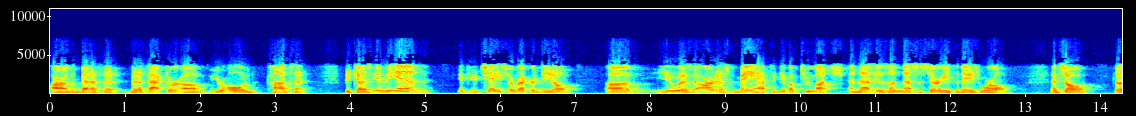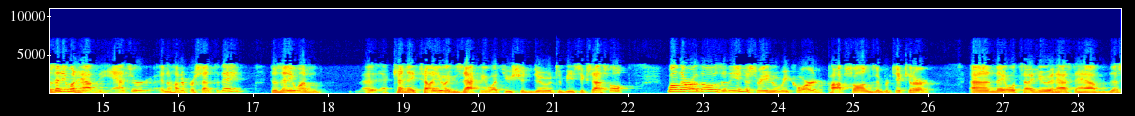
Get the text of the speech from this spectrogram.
are the benefit benefactor of your own content. Because in the end, if you chase a record deal, um, you as the artist may have to give up too much, and that is unnecessary in today's world. And so, does anyone have the answer in 100% today? Does anyone Uh, can they tell you exactly what you should do to be successful? Well, there are those in the industry who record pop songs in particular, and they will tell you it has to have this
